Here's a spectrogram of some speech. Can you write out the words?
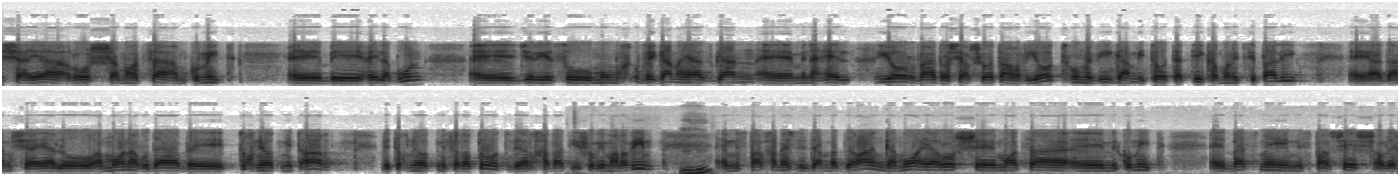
שהיה ראש המועצה המקומית בעילבון. ג'ריאס הוא מומח... וגם היה סגן מנהל יו"ר ועד ראשי הרשויות הערביות. הוא מביא גם איתו את התיק המוניציפלי, אדם שהיה לו המון עבודה בתוכניות מתאר. ותוכניות מפרטות והרחבת יישובים ערבים. Mm-hmm. מספר חמש זה דם בדרן, גם הוא היה ראש אה, מועצה אה, מקומית בסמה. מספר שש, עורך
